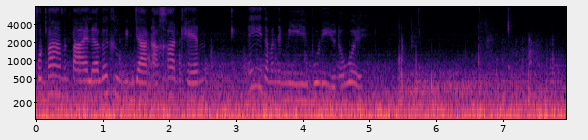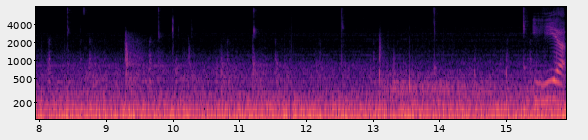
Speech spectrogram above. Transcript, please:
คนบ้ามันตายแล้วแล้วคือวิญญาณอาฆาตแค้นเอ้แต่มันยังมีบุหรี่อยู่นะเว้ยอีอะ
